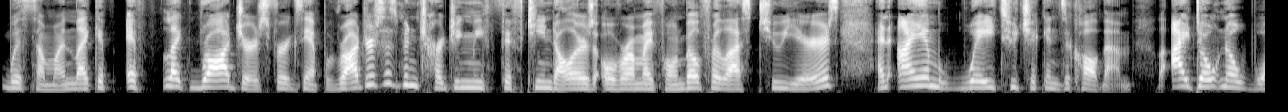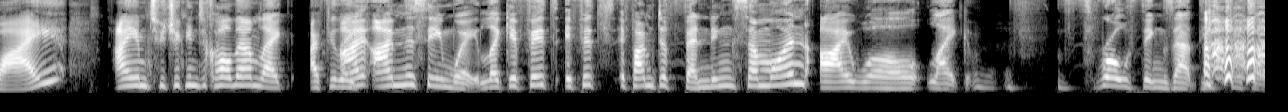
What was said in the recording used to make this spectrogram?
with someone, like if, if like Rogers, for example, Rogers has been charging me $15 over on my phone bill for the last two years. And I am way too chicken to call them. I don't know why. I am too chicken to call them. Like I feel like I, I'm the same way. Like if it's if it's if I'm defending someone, I will like f- throw things at these people.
